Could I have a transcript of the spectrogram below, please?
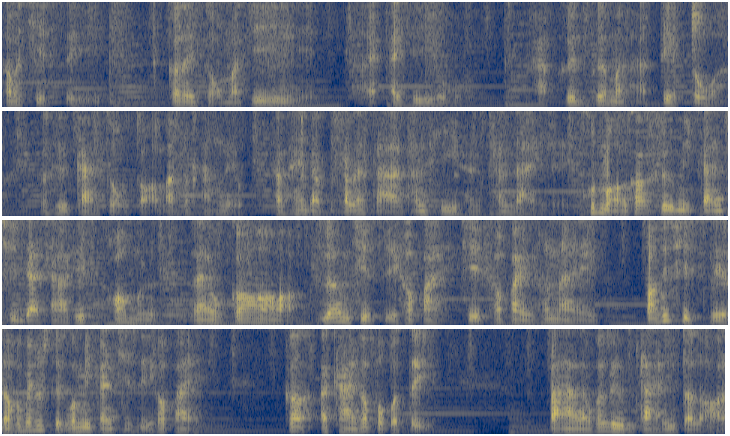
ต้องไปฉีดสี ก็เลยส่งมาที่ ICU ครับขึ้นเพื่อมาเตรียมตัว ก็คือการส่งต่อมาค่อนข้างเร็วทำให้แบบการรักษาทันทีทันทันใดเลย คุณหมอก็คือมีการฉีดยาชาที่ข้อมือ แล้วก็เริ่มฉีดสีเข้าไป ฉีดเข้าไปข้างใน ตอนที่ฉีดสีเราก็ไม่รู้สึกว่ามีการฉีดสีเข้าไป ก็อาการก็ปกติ ตาเราก็ลืมตาอยู่ตลอด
